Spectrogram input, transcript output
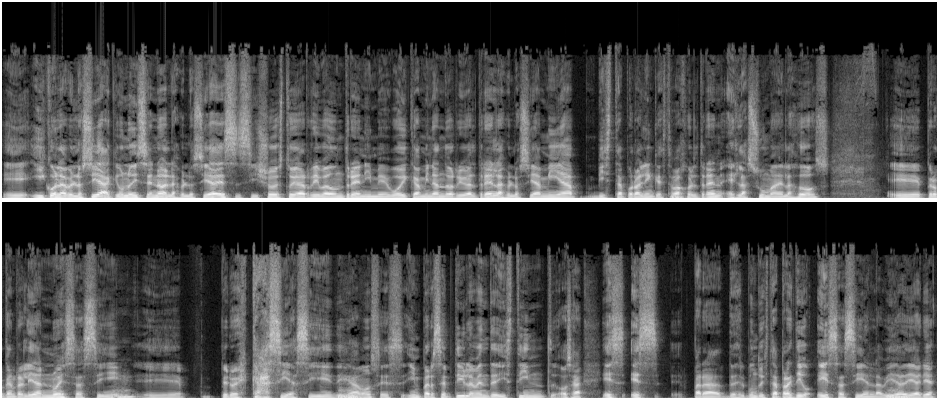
Eh, y con la velocidad, que uno dice, no, las velocidades, si yo estoy arriba de un tren y me voy caminando arriba del tren, la velocidad mía vista por alguien que está bajo el tren es la suma de las dos. Eh, pero que en realidad no es así, eh, pero es casi así, digamos, es imperceptiblemente distinto, o sea, es, es, para, desde el punto de vista práctico, es así en la vida diaria,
